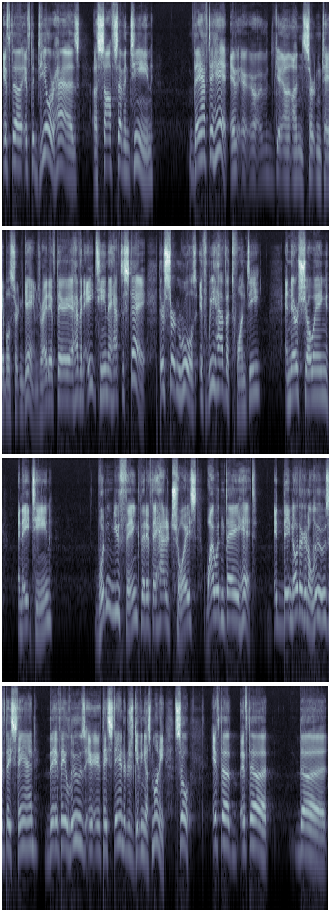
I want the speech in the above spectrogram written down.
If the if the dealer has a soft 17, they have to hit eh, eh, eh, on certain tables, certain games, right? If they have an 18, they have to stay. There's certain rules. If we have a 20 and they're showing an 18, wouldn't you think that if they had a choice, why wouldn't they hit? It, they know they're going to lose if they stand. They, if they lose, if they stand, they're just giving us money. So if the if the the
